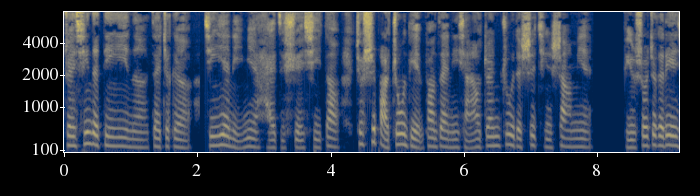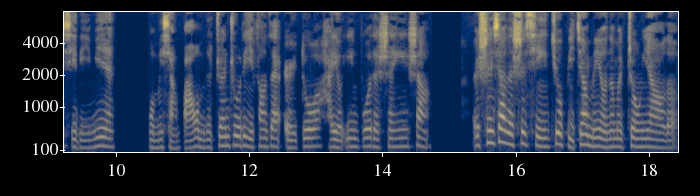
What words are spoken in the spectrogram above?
专心的定义呢，在这个经验里面，孩子学习到就是把重点放在你想要专注的事情上面。比如说，这个练习里面，我们想把我们的专注力放在耳朵还有音波的声音上，而剩下的事情就比较没有那么重要了。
